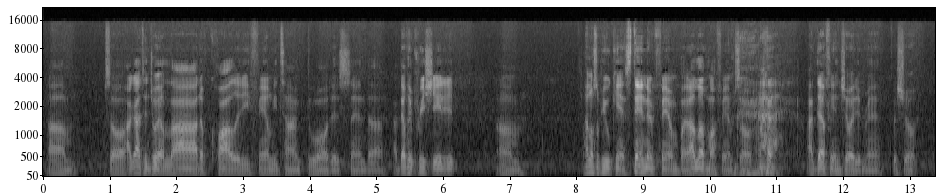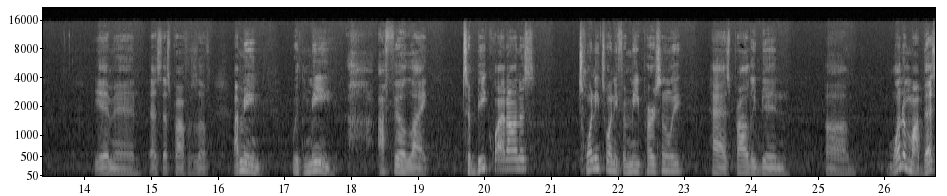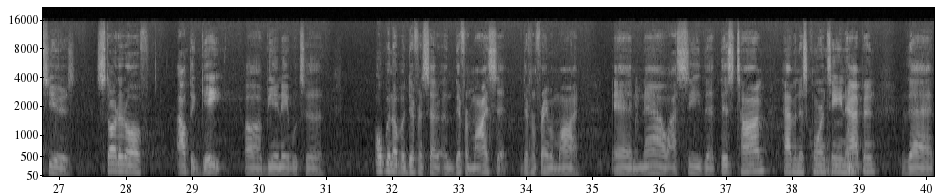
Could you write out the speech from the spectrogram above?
Um, so I got to enjoy a lot of quality family time through all this, and uh, I definitely appreciated it. Um, I know some people can't stand their fam, but I love my fam, so I definitely enjoyed it, man, for sure. Yeah, man, that's that's powerful stuff. I mean, with me, I feel like, to be quite honest, 2020 for me personally has probably been um, one of my best years. Started off out the gate, uh, being able to open up a different set, a different mindset, different frame of mind, and now I see that this time having this quarantine happen, that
